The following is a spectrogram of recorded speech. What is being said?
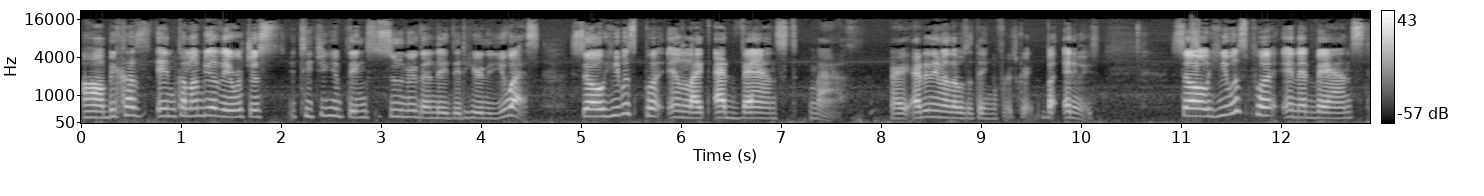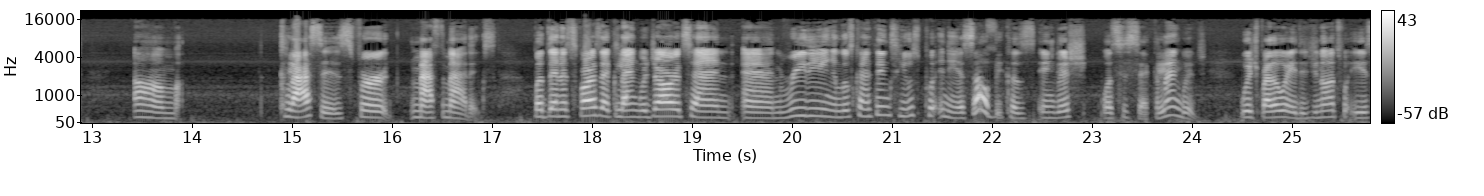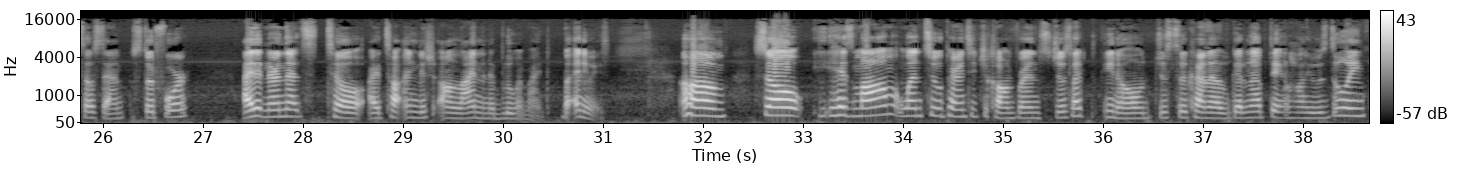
uh, because in Colombia they were just teaching him things sooner than they did here in the U.S. So he was put in like advanced math. Right? I didn't even know that was a thing in first grade. But anyways, so he was put in advanced um, classes for mathematics. But then as far as like language arts and and reading and those kind of things, he was put in ESL because English was his second language. Which, by the way, did you know that's what ESL stand, stood for? I didn't learn that till I taught English online and it blew my mind. But anyways, um, so his mom went to a parent teacher conference, just like you know, just to kind of get an update on how he was doing.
